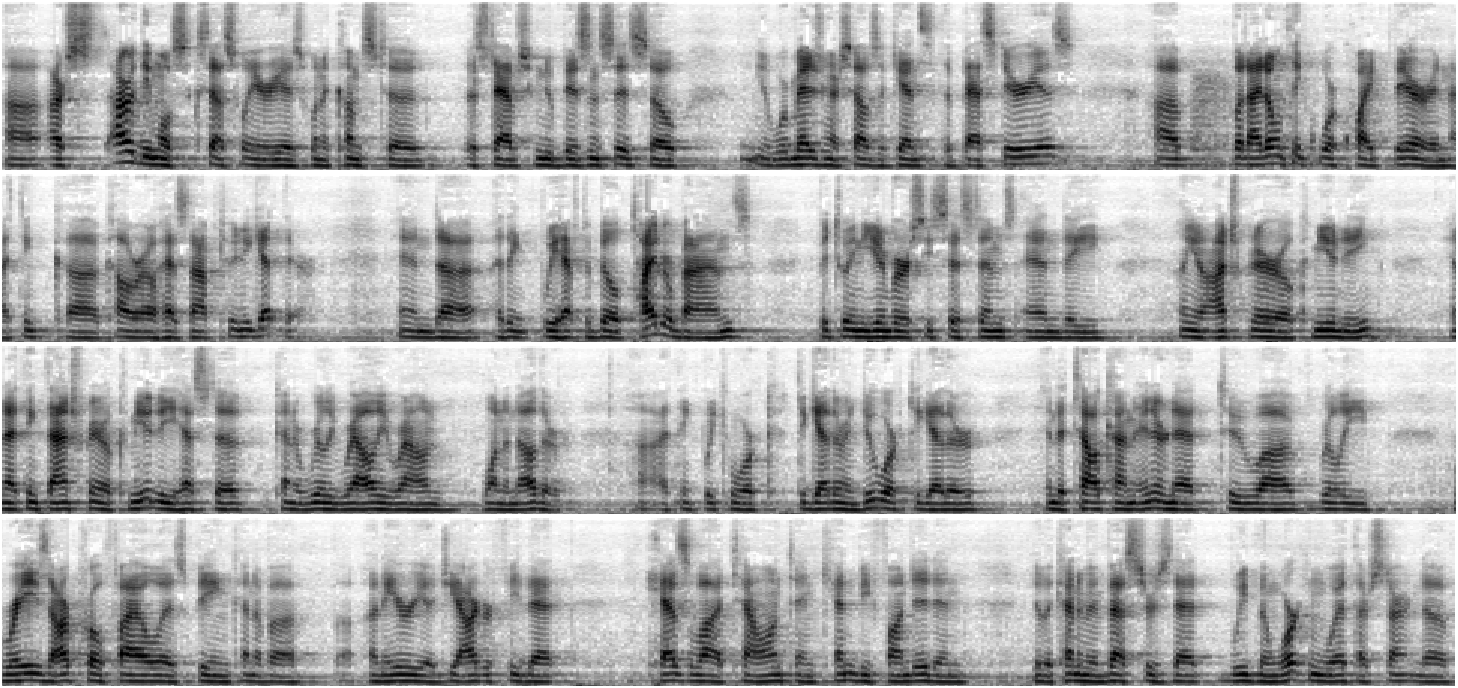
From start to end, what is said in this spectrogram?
uh, are are the most successful areas when it comes to establishing new businesses. So, you know, we're measuring ourselves against the best areas. Uh, but I don't think we're quite there, and I think uh, Colorado has an opportunity to get there. And uh, I think we have to build tighter bonds between the university systems and the you know, entrepreneurial community. And I think the entrepreneurial community has to kind of really rally around one another. Uh, I think we can work together and do work together in the telecom internet to uh, really raise our profile as being kind of a, an area, geography that has a lot of talent and can be funded. And you know, the kind of investors that we've been working with are starting to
